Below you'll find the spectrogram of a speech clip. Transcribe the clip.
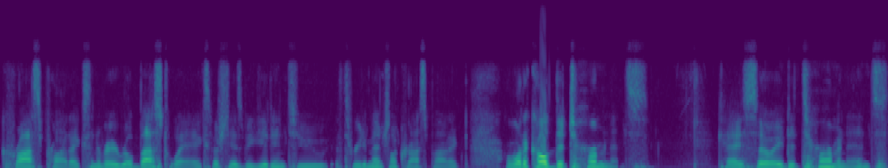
cross products in a very robust way, especially as we get into three-dimensional cross product, are what are called determinants. Okay, so a determinant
